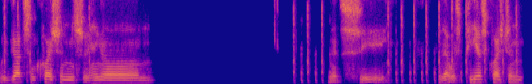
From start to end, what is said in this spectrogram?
we've got some questions. So hang on. Let's see. That was PS question.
